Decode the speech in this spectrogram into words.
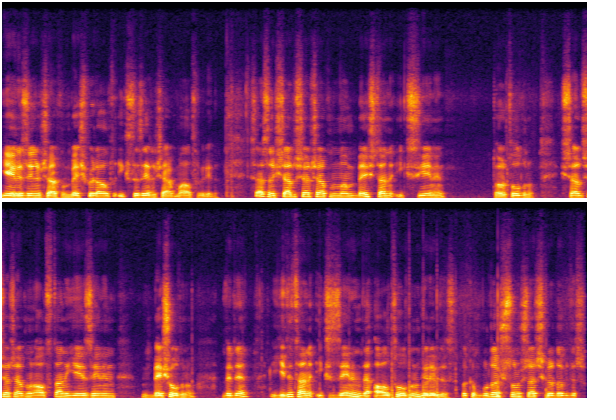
Y ile Z'nin çarpımı 5 bölü 6. X ile Z'nin çarpımı 6 bölü 7. İstersen içler dışarı çarpımından 5 tane X, Y'nin 4 olduğunu, içler dışarı çarpımından 6 tane Y, Z'nin 5 olduğunu ve de 7 tane X, Z'nin de 6 olduğunu görebiliriz. Bakın buradan şu sonuçlar çıkarılabilir.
